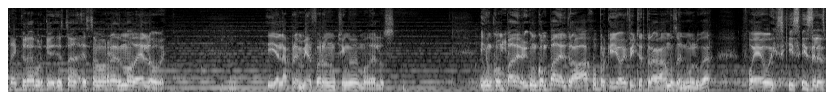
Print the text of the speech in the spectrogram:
Te cura porque esta, esta morra es modelo, güey. Y en la premier fueron un chingo de modelos. Y un compa, del, un compa del trabajo, porque yo y Fisher trabajábamos en el mismo lugar. Fue, güey, sí, sí, se les,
